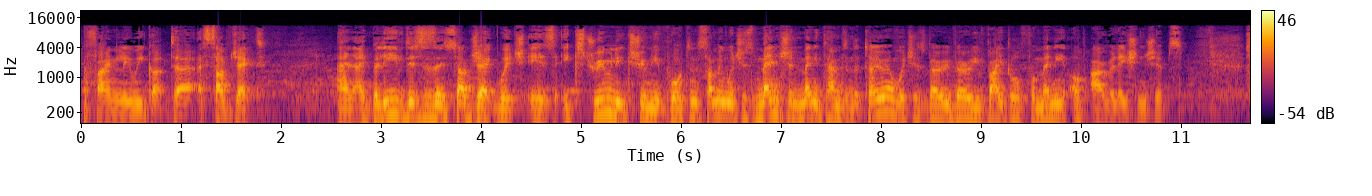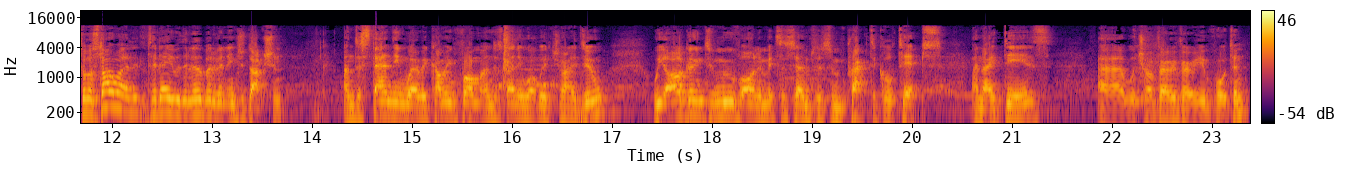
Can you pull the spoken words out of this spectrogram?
finally we got uh, a subject and I believe this is a subject which is extremely, extremely important, something which is mentioned many times in the Torah, and which is very, very vital for many of our relationships. So we'll start with, today with a little bit of an introduction, understanding where we're coming from, understanding what we're trying to do. We are going to move on in Mitzvah to some practical tips and ideas, uh, which are very, very important.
